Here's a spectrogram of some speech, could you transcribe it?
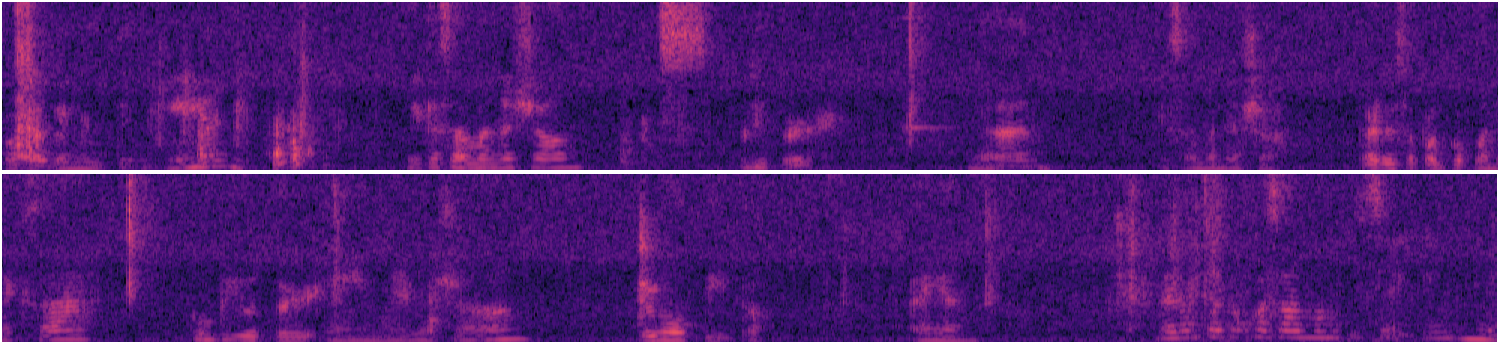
Pagkagamitin. And may kasama na siyang splitter. Ayan. Kasama na siya. Para sa pagkoconnect sa computer and meron siyang remote dito. Ayan. Meron pa itong kasamang isa inyo.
